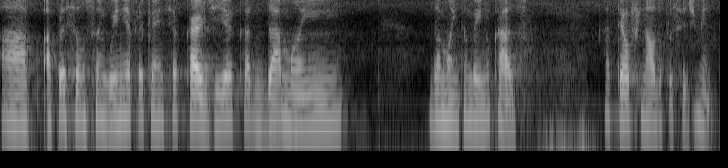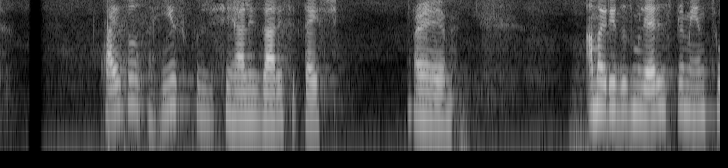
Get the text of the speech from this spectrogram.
a, a pressão sanguínea e a frequência cardíaca da mãe, da mãe também no caso, até o final do procedimento. Quais os riscos de se realizar esse teste? É, a maioria das mulheres experimenta,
